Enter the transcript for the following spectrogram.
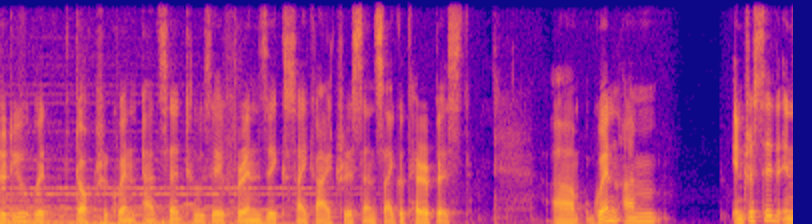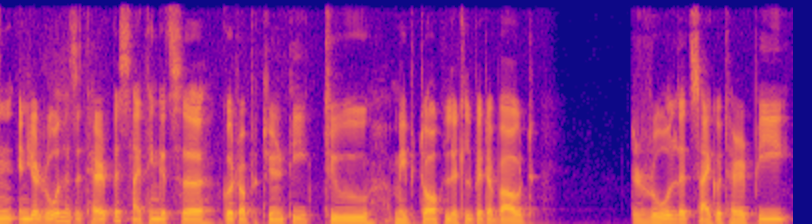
Studio with Dr. Gwen Adshead, who's a forensic psychiatrist and psychotherapist. Um, Gwen, I'm interested in, in your role as a therapist. I think it's a good opportunity to maybe talk a little bit about the role that psychotherapy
